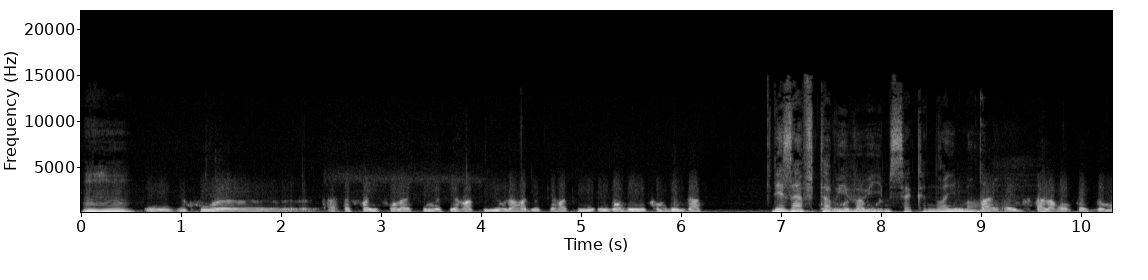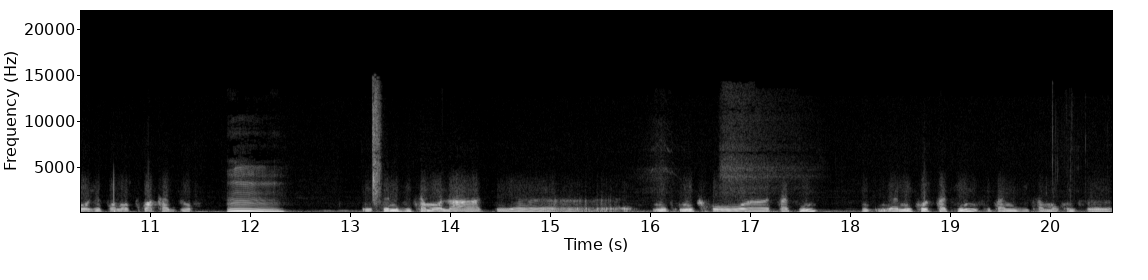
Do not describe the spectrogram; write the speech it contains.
Mm -hmm. Et du coup, euh, à chaque fois, ils font la chimiothérapie ou la radiothérapie, ils ont des, comme des actes des aftas, ah oui, oui, oui, ça, ça, la l'empêche de manger pendant 3-4 jours. Mm. Et ce médicament-là, c'est euh, mi- microstatine. euh, Microstatine, c'est un médicament qu'on peut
